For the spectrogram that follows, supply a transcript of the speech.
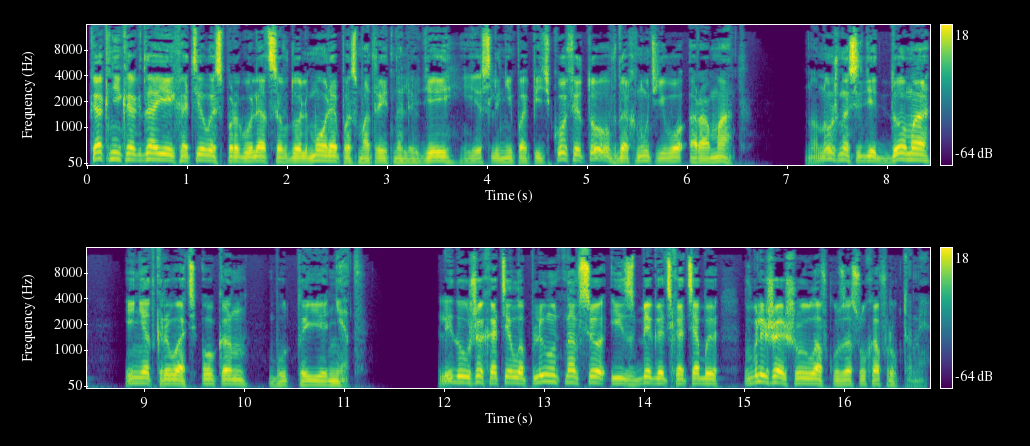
Как никогда ей хотелось прогуляться вдоль моря, посмотреть на людей, если не попить кофе, то вдохнуть его аромат. Но нужно сидеть дома и не открывать окон, будто ее нет. Лида уже хотела плюнуть на все и сбегать хотя бы в ближайшую лавку за сухофруктами.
